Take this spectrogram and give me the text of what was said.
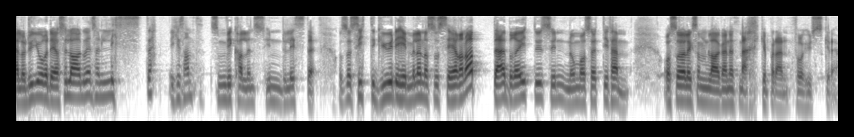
eller du gjorde det. Og så lager vi en sånn liste ikke sant? som vi kaller en syndeliste. Og så sitter Gud i himmelen, og så ser han opp, der brøyt du synd nummer 75. Og så liksom lager han et merke på den for å huske det.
